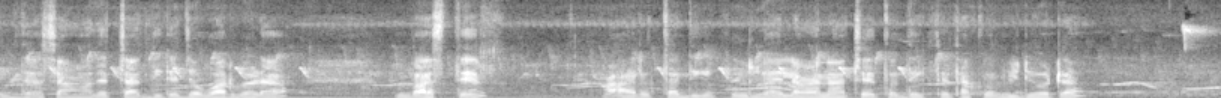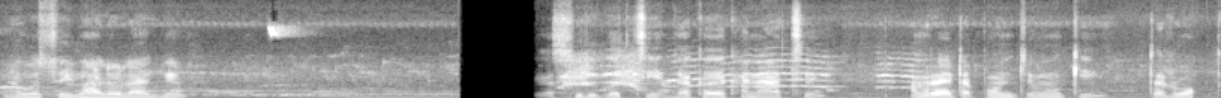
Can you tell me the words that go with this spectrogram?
তুলতে আসে। আমাদের চারদিকে জবার বেড়া বাঁচতে। আর চারদিকে ফুল গায়ে লাগানো আছে। তো দেখতে থাকো ভিডিওটা। অবশ্যই ভালো লাগবে। শুরু করছি। দেখো, এখানে আছে। আমরা এটা পঞ্চমুখী, এটা রক্ত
